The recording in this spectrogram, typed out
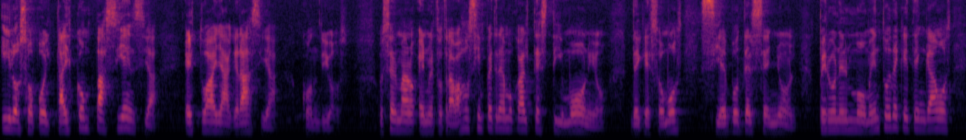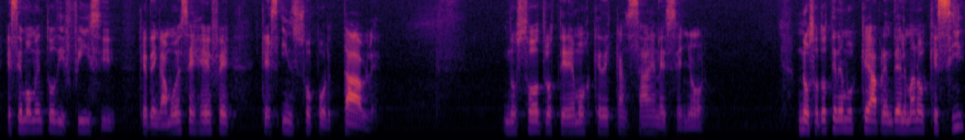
y lo soportáis con paciencia, esto haya gracia con Dios. Pues hermano, en nuestro trabajo siempre tenemos que dar testimonio de que somos siervos del Señor, pero en el momento de que tengamos ese momento difícil, que tengamos ese jefe que es insoportable, nosotros tenemos que descansar en el Señor. Nosotros tenemos que aprender, hermano, que sí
